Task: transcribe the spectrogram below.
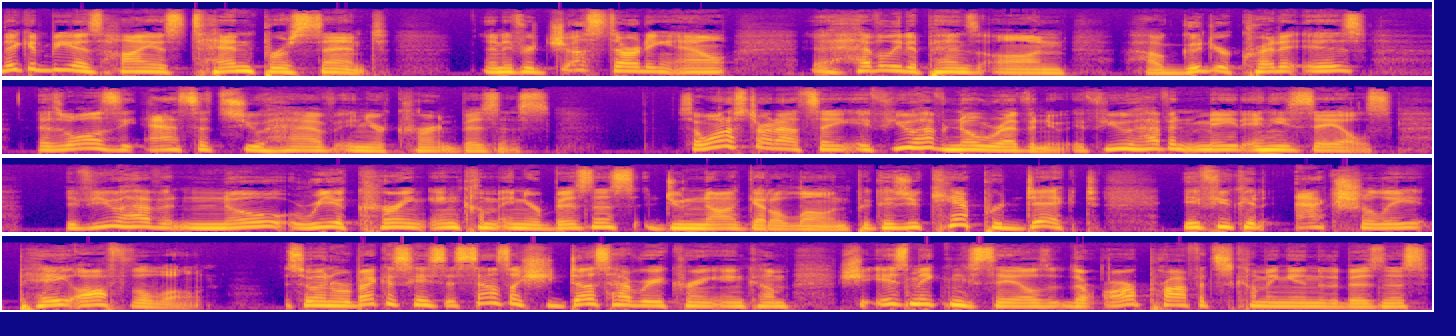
They could be as high as 10%. And if you're just starting out, it heavily depends on how good your credit is, as well as the assets you have in your current business. So I want to start out saying if you have no revenue, if you haven't made any sales, if you have no reoccurring income in your business, do not get a loan because you can't predict if you could actually pay off the loan. So in Rebecca's case, it sounds like she does have recurring income. She is making sales. There are profits coming into the business,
